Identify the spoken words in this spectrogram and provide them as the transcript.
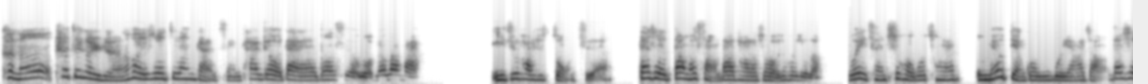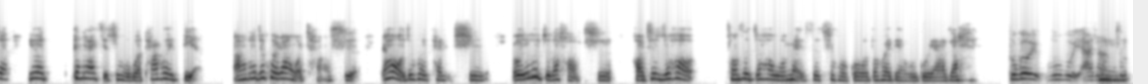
可能他这个人，或者说这段感情，他给我带来的东西，我没有办法一句话去总结。但是当我想到他的时候，我就会觉得，我以前吃火锅从来我没有点过五谷鸭掌，但是因为跟他一起吃火锅，他会点，然后他就会让我尝试，然后我就会开始吃，我就会觉得好吃，好吃之后，从此之后我每次吃火锅我都会点五谷鸭掌。不过五谷鸭掌真嗯的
